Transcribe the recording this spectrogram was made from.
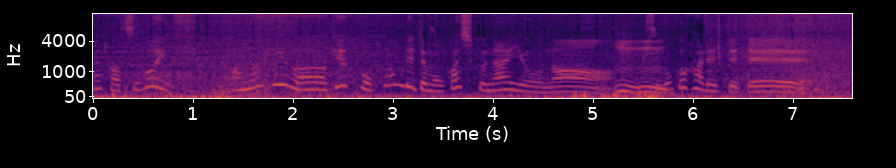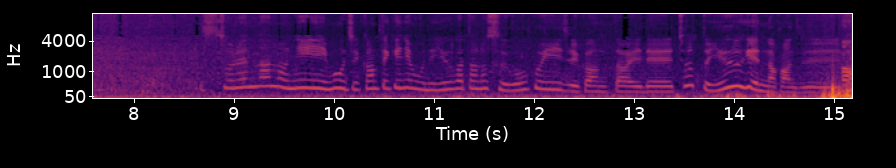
なんかすごいあの日は結構混んでてもおかしくないような、うんうん。すごく晴れててそれなのにもう時間的にもね夕方のすごくいい時間帯でちょっと有限な感じだったよ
